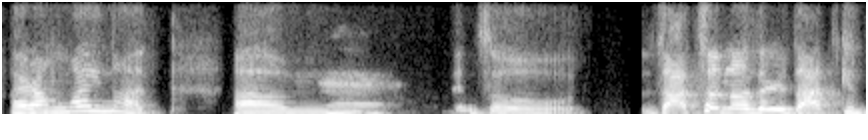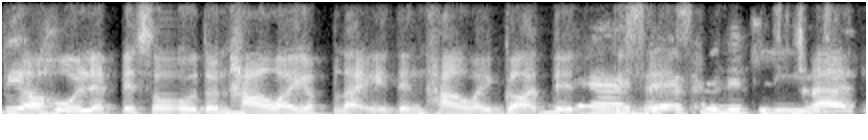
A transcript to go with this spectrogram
parang why not? Um, yeah. And so, that's another, that could be a whole episode on how I applied and how I got it. Yeah, Kasi definitely. Dyan,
